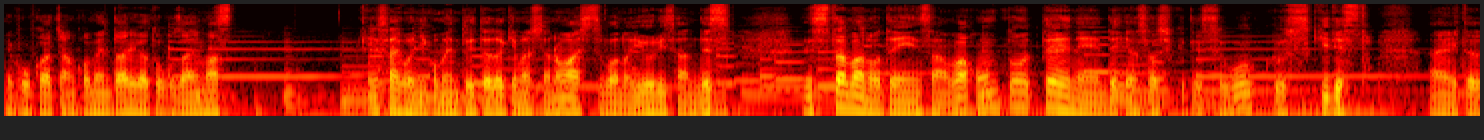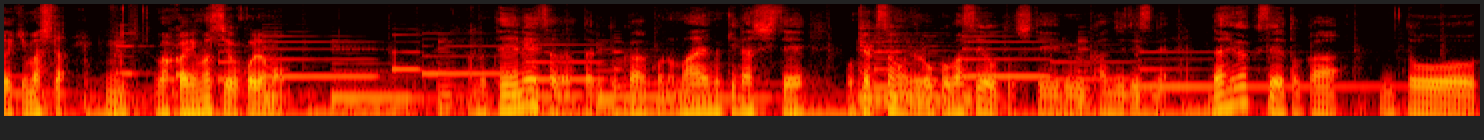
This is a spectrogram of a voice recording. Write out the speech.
えコカちゃんコメントありがとうございます。最後にコメントいただきましたのは質問のゆうりさんです。スタバの店員さんは本当丁寧で優しくてすごく好きですといただきました。うん、わかりますよ、これも。丁寧さだったりとかこの前向きな姿勢お客さんを喜ばせようとしている感じですね。大学生とか、うんと、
